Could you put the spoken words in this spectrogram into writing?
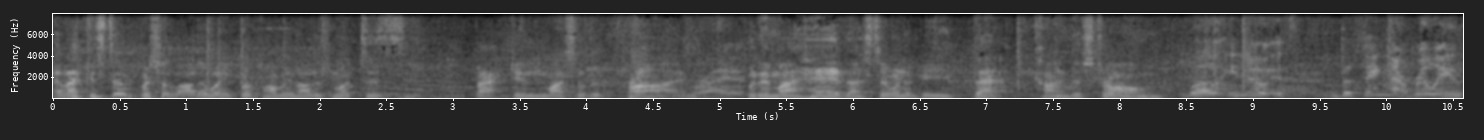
and I can still push a lot of weight, but probably not as much as back in my sort of prime. Right. But in my head, I still want to be that kind of strong. Well, you know, it's the thing that really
